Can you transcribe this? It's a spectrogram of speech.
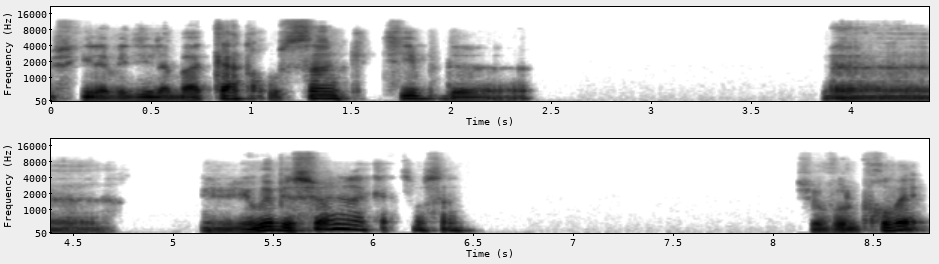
ce qu'il avait dit là-bas, quatre ou cinq types de... euh, il lui dit, oui, bien sûr, il y en a quatre ou cinq. Je vais vous le prouver.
